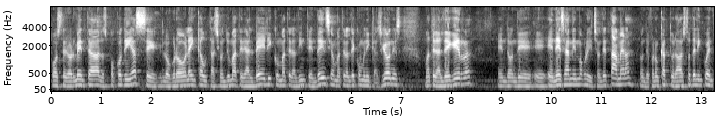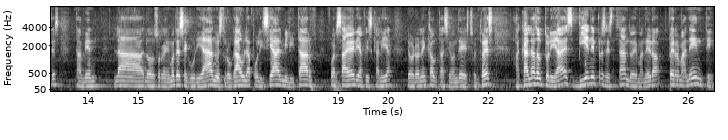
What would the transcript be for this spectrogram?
posteriormente, a los pocos días, se logró la incautación de un material bélico, un material de intendencia, un material de comunicaciones, un material de guerra, en donde eh, en esa misma jurisdicción de Támara, donde fueron capturados estos delincuentes, también los organismos de seguridad, nuestro gaula policial, militar, Fuerza Aérea, Fiscalía, logró la incautación de esto. Entonces, acá las autoridades vienen presentando de manera permanente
